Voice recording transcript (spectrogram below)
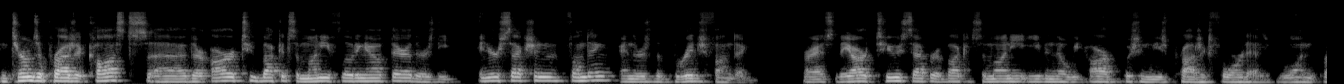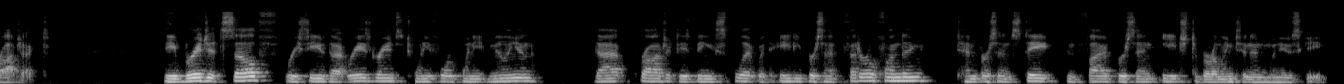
In terms of project costs, uh, there are two buckets of money floating out there. There's the intersection funding and there's the bridge funding. Right. so they are two separate buckets of money, even though we are pushing these projects forward as one project. The bridge itself received that raise grant of 24.8 million. That project is being split with 80% federal funding, 10% state, and 5% each to Burlington and Winooski.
